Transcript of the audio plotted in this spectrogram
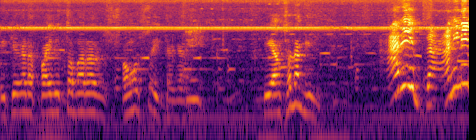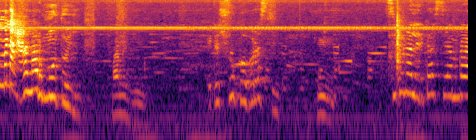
এই টাকাটা পাইলে তো আমার আর সমস্যাই টাকা কি আনছো নাকি? আরে জানি নাই মানে আনার মতোই। মানে কি? এটা সুখবর আছে। কি? সিকন আলীর কাছে আমরা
